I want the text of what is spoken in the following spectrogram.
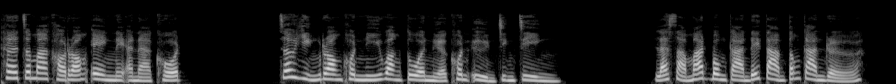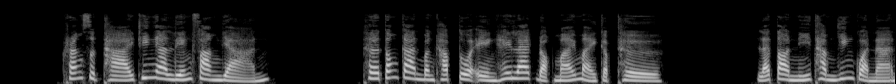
เธอจะมาขอร้องเองในอนาคต เจ้าหญิงรองคนนี้วางตัวเหนือคนอื่นจริง ๆ และสามารถบงการได้ตามต้องการเหรอ ครั้งสุดท้ายที่งานเลี้ยงฟางหยาน เธอต้องการบังคับตัวเองให้แลกดอกไม้ใหม่กับเธอ และตอนนี้ทำยิ่งกว่านั้น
